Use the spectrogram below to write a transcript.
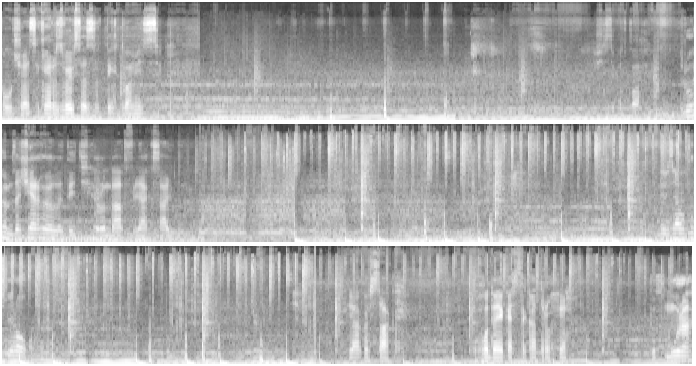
Получається, як я розвився за тих два місяці. Другим за чергою летить рундат фляк сальто. Не взяв групіровку. Якось так. Погода якась така трохи похмура.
